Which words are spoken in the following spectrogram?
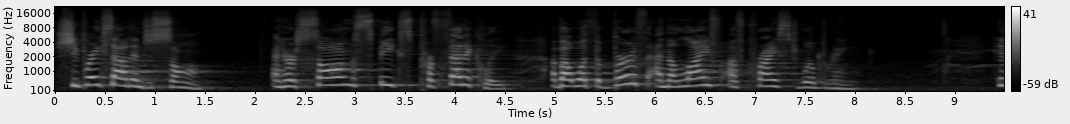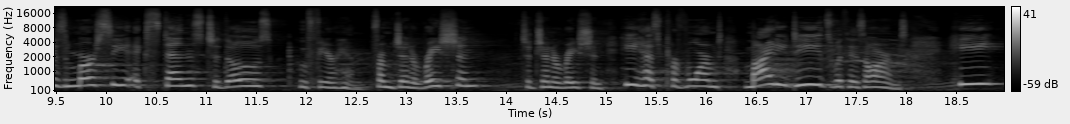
she breaks out into song. And her song speaks prophetically about what the birth and the life of Christ will bring. His mercy extends to those who fear him from generation to generation. He has performed mighty deeds with his arms. He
